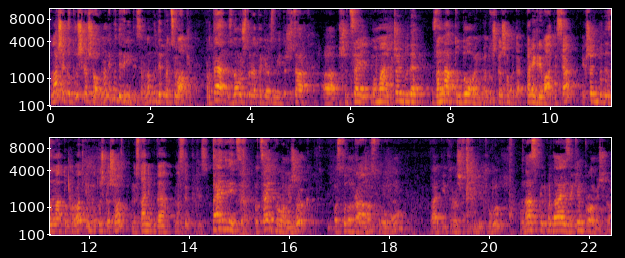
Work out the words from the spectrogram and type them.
то наша катушка що? Вона не буде грітися, вона буде працювати. Проте знову ж треба таке розуміти, що, ця, що цей момент, якщо він буде занадто довгим, катушка що буде? Перегріватися. Якщо він буде занадто коротким, катушка що? Не в стані буде насититись. Цей дивіться, оцей проміжок осцилограма струму, давайте її трошки підітру, у нас співпадає з яким проміжком?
